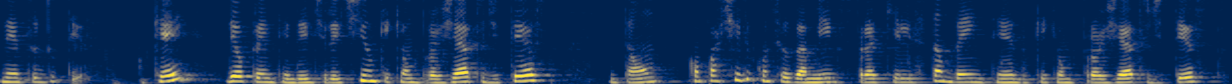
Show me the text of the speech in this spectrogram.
dentro do texto, ok? Deu para entender direitinho o que é um projeto de texto? Então, compartilhe com seus amigos para que eles também entendam o que é um projeto de texto.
